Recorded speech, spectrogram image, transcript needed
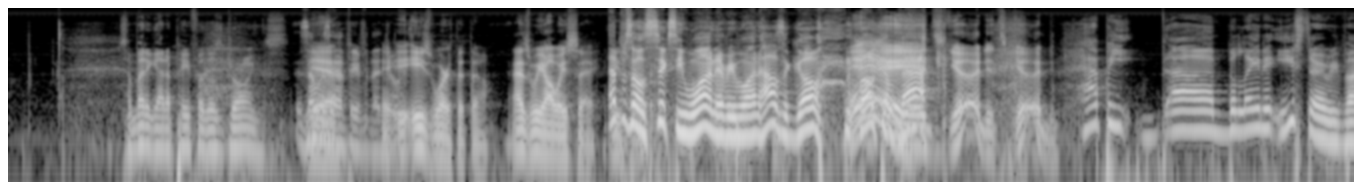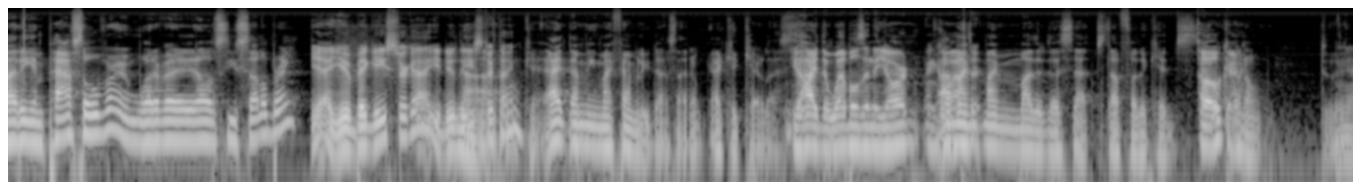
Somebody got to pay for those drawings. someone's Yeah. got to pay for that. He- Jones. He's worth it though, as we always say. Episode 61, everyone. How's it going? Welcome back. It's good. It's good. Happy uh, belated Easter, everybody, and Passover and whatever else you celebrate. Yeah, you a big Easter guy? You do the Nah, Easter thing? Okay. I, I mean, my family does. I don't. I could care less. You hide the Webbles in the yard and go Uh, my after. my mother does that stuff for the kids. Oh, okay. I don't do it. Yeah.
